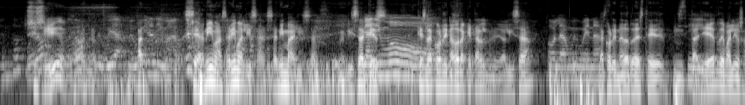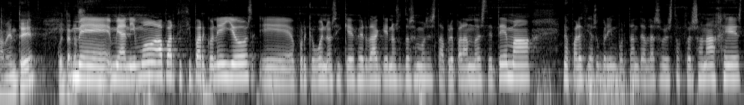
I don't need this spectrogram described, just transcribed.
¿Puedo. Sí, sí. ¿Puedo? Me voy a, me voy a animar. Se anima, se anima Elisa, se anima Elisa. Elisa, que es, que es la coordinadora. ¿Qué tal, Elisa? Hola, muy buenas. La coordinadora de este mm, Sí. taller de Valiosamente. Cuéntanos. Me, me animo a participar con ellos eh, porque, bueno, sí que es verdad que nosotros hemos estado preparando este tema, nos parecía súper importante hablar sobre estos personajes,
